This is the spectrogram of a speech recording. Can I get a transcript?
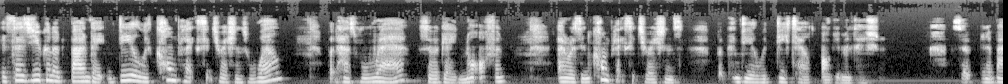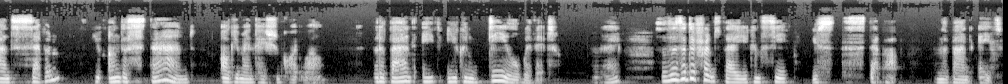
It says you can at Band 8 deal with complex situations well but has rare, so again, not often, errors in complex situations, but can deal with detailed argumentation. So in a band 7, you understand argumentation quite well, but a band 8, you can deal with it. Okay? So there's a difference there. You can see you step up from the band 8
